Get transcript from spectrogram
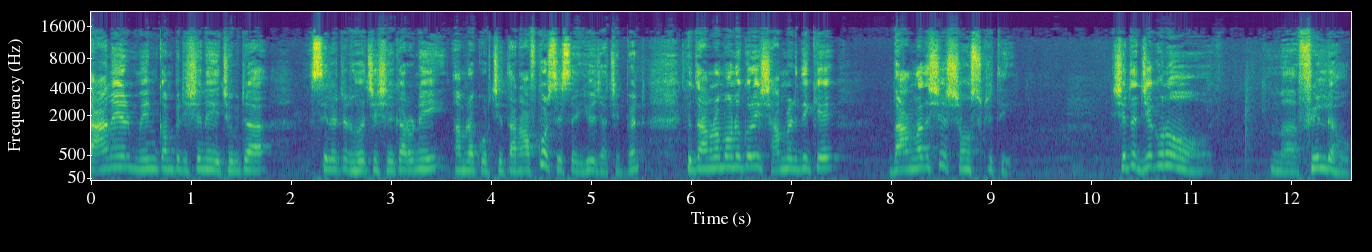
কানের মেন কম্পিটিশনে এই ছবিটা সিলেক্টেড হয়েছে সে কারণেই আমরা করছি তা না। Of course it's a huge achievement কিন্তু আমরা মনে করি সামনের দিকে বাংলাদেশের সংস্কৃতি সেটা যে কোনো ফিল্ডে হোক,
